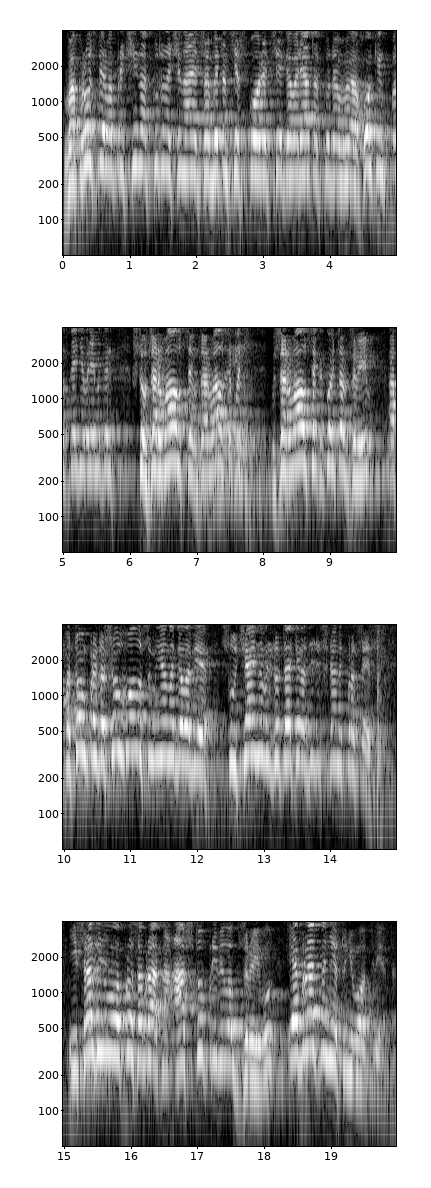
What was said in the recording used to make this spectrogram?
Вопрос первопричины, откуда начинается, об этом все спорят, все говорят, откуда э, Хокинг в последнее время говорит, что взорвался, взорвался, поч- взорвался какой-то взрыв, а потом произошел волос у меня на голове, случайно в результате различных процессов. И сразу у него вопрос обратно, а что привело к взрыву? И обратно нет у него ответа.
